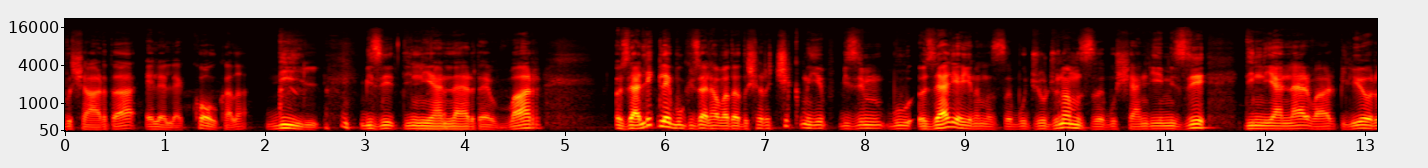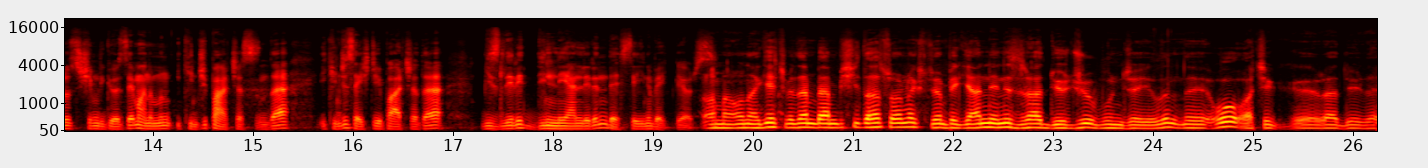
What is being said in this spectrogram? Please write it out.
dışarıda el ele kol kala değil. Bizi dinleyenler de var. Özellikle bu güzel havada dışarı çıkmayıp bizim bu özel yayınımızı, bu curcunamızı, bu şenliğimizi dinleyenler var biliyoruz. Şimdi Gözlem Hanım'ın ikinci parçasında, ikinci seçtiği parçada bizleri dinleyenlerin desteğini bekliyoruz. Ama ona geçmeden ben bir şey daha sormak istiyorum. Peki anneniz radyocu bunca yılın. E, o açık e, radyoyla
